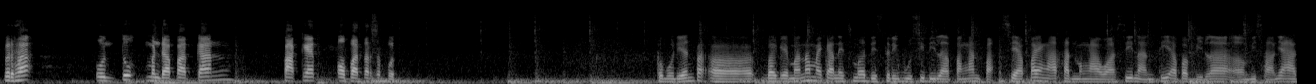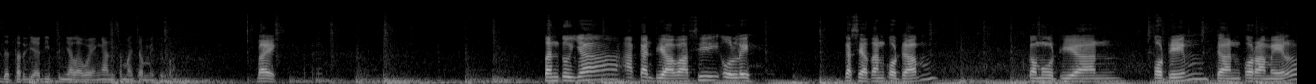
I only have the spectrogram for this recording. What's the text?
berhak untuk mendapatkan paket obat tersebut. Kemudian Pak, eh, bagaimana mekanisme distribusi di lapangan Pak? Siapa yang akan mengawasi nanti apabila eh, misalnya ada terjadi penyelewengan semacam itu Pak? Baik. Tentunya akan diawasi oleh Kesehatan Kodam, kemudian Kodim dan Koramil,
